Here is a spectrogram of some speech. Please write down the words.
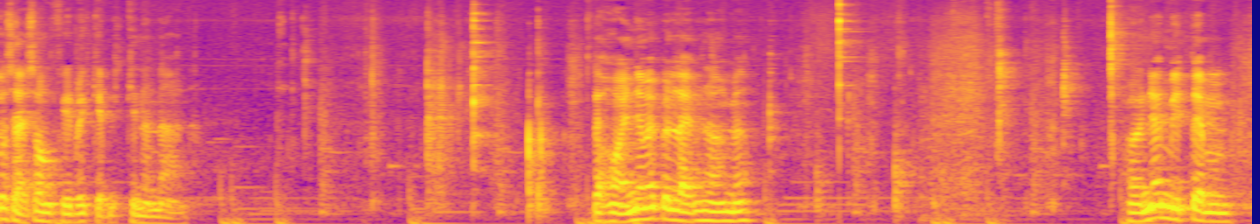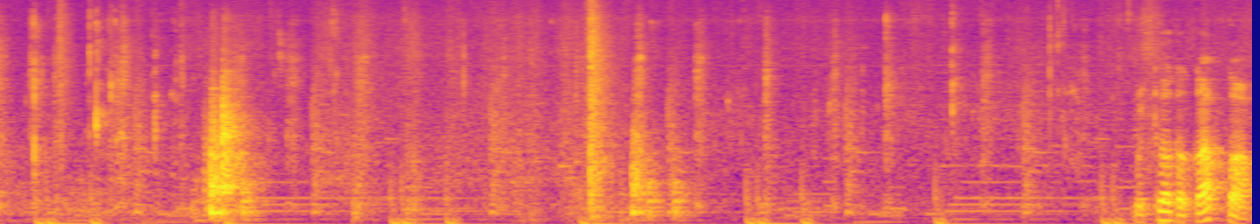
ก็ใส่ช่อง freeze ไว้เก็บกินนานๆ แต่หอยเนี่ยไม่เป็นไรพี่น้องเห็นะหมหอยเนี่ยมีเต็ม มีทั่วกับกรอบกรอบ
